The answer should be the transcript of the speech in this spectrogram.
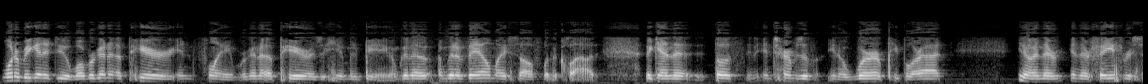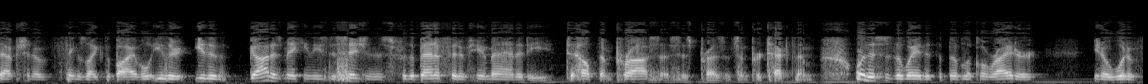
what are we going to do? Well, we're going to appear in flame. We're going to appear as a human being. I'm going to I'm going to veil myself with a cloud. Again, the, both in, in terms of you know where people are at, you know, in their in their faith reception of things like the Bible. Either either God is making these decisions for the benefit of humanity to help them process His presence and protect them, or this is the way that the biblical writer, you know, would have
